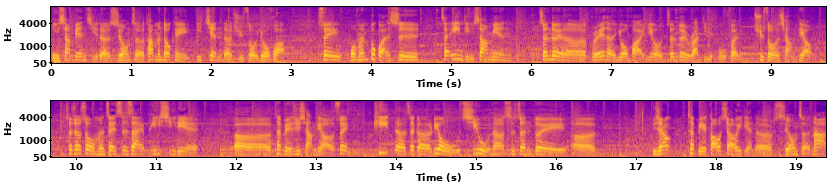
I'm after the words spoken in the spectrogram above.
影像编辑的使用者，他们都可以一键的去做优化。所以我们不管是在硬体上面针对了 Creator 优化，也有针对软体部分去做强调。这就是我们这次在 P 系列，呃，特别去强调。所以 P 的这个六五七五呢，是针对呃比较特别高效一点的使用者。那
